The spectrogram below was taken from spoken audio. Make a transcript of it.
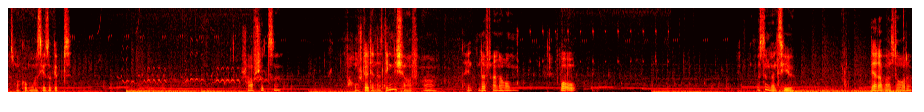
Lass mal gucken, was hier so gibt. Scharfschütze. Warum stellt denn das Ding nicht scharf? Ah, da hinten läuft einer rum. Wow. Oh. Wo ist denn mein Ziel? Der da war es doch, oder?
